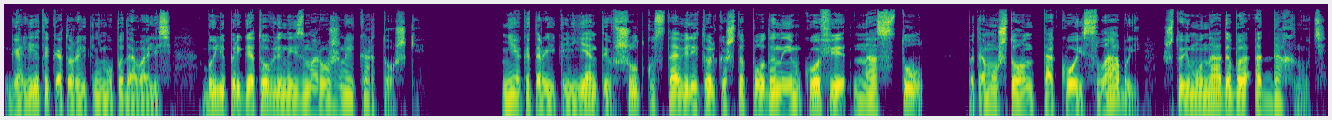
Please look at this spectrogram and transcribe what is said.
Галеты, которые к нему подавались, были приготовлены из мороженой картошки. Некоторые клиенты в шутку ставили только что поданный им кофе на стул, потому что он такой слабый, что ему надо бы отдохнуть.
